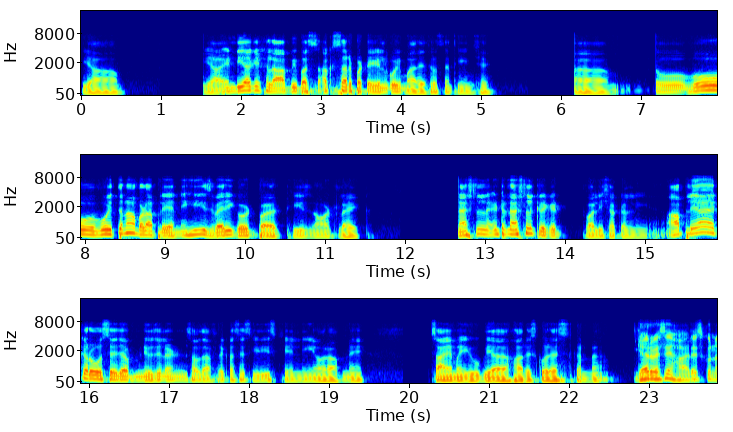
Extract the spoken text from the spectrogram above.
یا یا انڈیا کے خلاف بھی بس اکثر پٹیل کو ہی مارے تھے اس نے تین چھ تو وہ وہ اتنا بڑا پلیئر نہیں he is very good but he is not like national international cricket والی شکل نہیں ہے۔ آپ لے آیا کرو اسے جب نیوزی لینڈ ساؤتھ افریقہ سے سیریز کھیلنی ہے اور آپ نے سائم ایوب یا حارث کو ریسٹ کرنا ہے۔ یار ویسے حارث کو نہ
